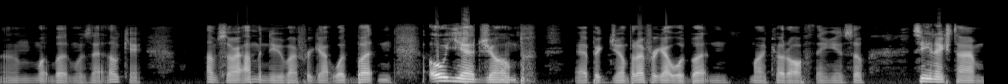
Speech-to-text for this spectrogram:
Um, what button was that? Okay. I'm sorry, I'm a noob. I forgot what button. Oh yeah, jump. Epic jump, but I forgot what button my cutoff thing is. So, see you next time.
